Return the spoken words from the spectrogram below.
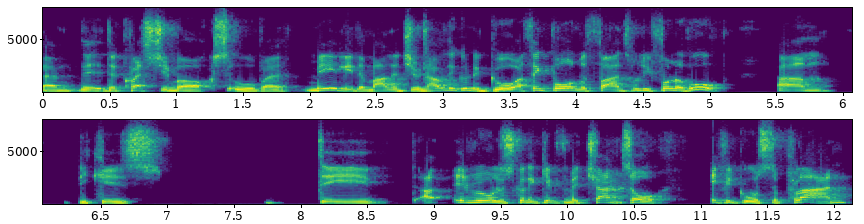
um, the the question marks over mainly the manager and how they're going to go. I think Bournemouth fans will be full of hope um, because the uh, rule is going to give them a chance. So if it goes to plan,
